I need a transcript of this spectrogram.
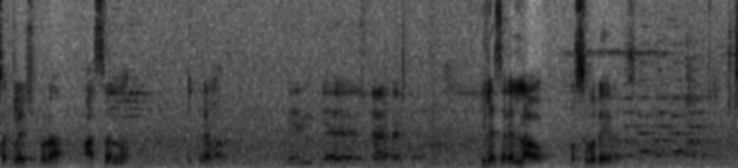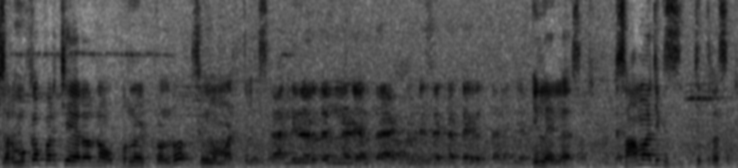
ಸಕಲೇಶ್ಪುರ ಹಾಸನ್ನು ಈ ಕಡೆ ಮಾಡೋದು. ಇಲ್ಲ ಸರ್ ಎಲ್ಲ ಹೊಸಬರೇ ಇರೋದು ಸರ್. ಸರ್ ಮುಖ ಪರಿಚಯ ಇರೋರನ್ನ ಒಬ್ಬರನ್ನೂ ಇಟ್ಕೊಂಡು ಸಿನಿಮಾ ಮಾಡ್ತಿಲ್ಲ ಸರ್. ಗಾಂಧಿನಗರದಲ್ಲಿ ನಡೆಯುವಂಥ ಆಕ್ಟಿವಿಟೀಸ್ ಕತೆ ಇರುತ್ತಾ? ಇಲ್ಲ ಇಲ್ಲ ಸರ್. ಸಾಮಾಜಿಕ ಚಿತ್ರ ಸರ್.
